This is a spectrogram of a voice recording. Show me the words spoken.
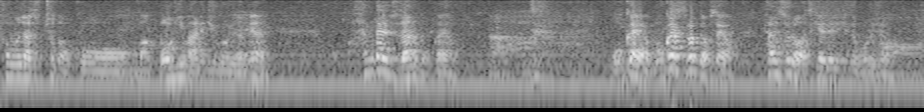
초보자 수초 넣고 네. 막 먹이 많이 주고 이러면 한 달 두 달은 못 가요 아. 못 가요 못 갈 수밖에 없어요 한수를 어떻게 해야 되는지도 모르죠 어.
